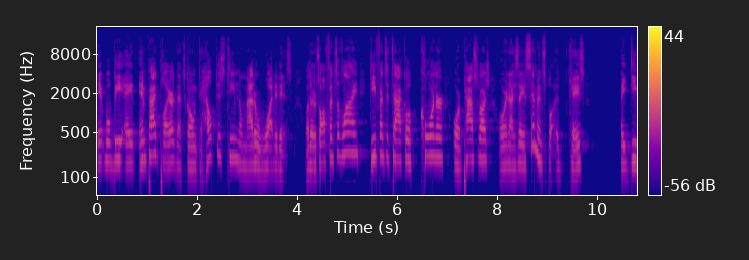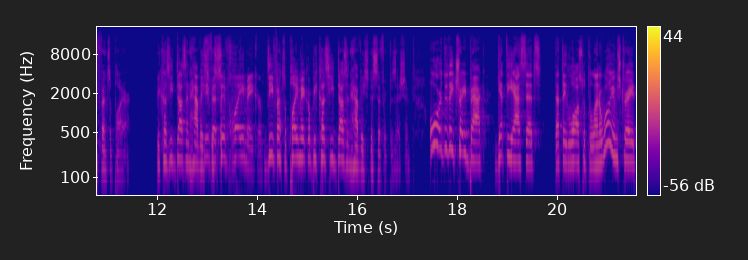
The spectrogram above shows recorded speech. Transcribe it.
it will be an impact player that's going to help this team no matter what it is. Whether it's offensive line, defensive tackle, corner, or pass rush, or in Isaiah Simmons' case, a defensive player. Because he doesn't have a defensive specific playmaker. defensive playmaker because he doesn't have a specific position? Or do they trade back, get the assets that they lost with the Leonard Williams trade,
